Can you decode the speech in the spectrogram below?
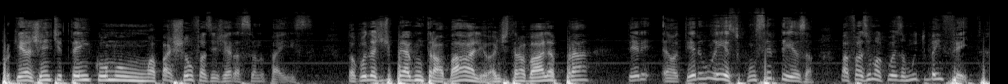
porque a gente tem como uma paixão fazer geração no país. Então, quando a gente pega um trabalho, a gente trabalha para ter, é, ter um êxito, com certeza, mas fazer uma coisa muito bem feita.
